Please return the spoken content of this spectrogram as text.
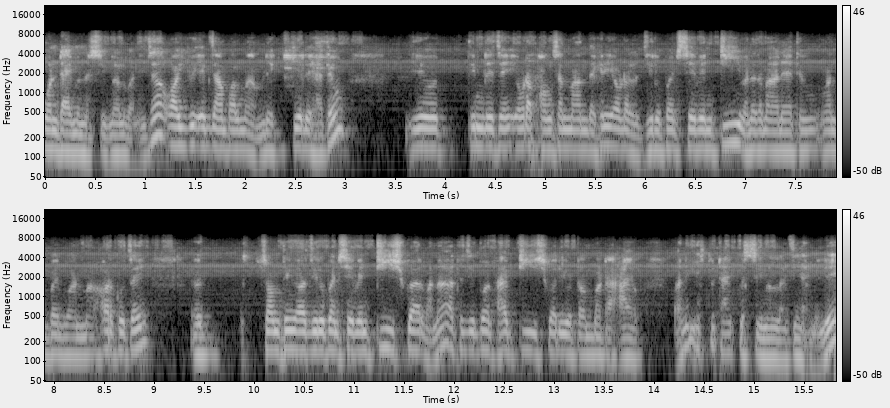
वान डाइमेन्सनल सिग्नल भनिन्छ। अघिको एक्जाम्पलमा हामीले के लेखाएको थियौँ? यो तिमीले चाहिँ एउटा फङ्सन मान्दाखेरि एउटा जिरो पोइन्ट सेभेन टी भनेर मानेको थियौ वान पोइन्ट वानमा अर्को चाहिँ something zero point seven t square भन अथवा zero point five t square यो टर्मबाट आयो। भने यस्तो टाइपको सिग्नललाई चाहिँ हामीले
